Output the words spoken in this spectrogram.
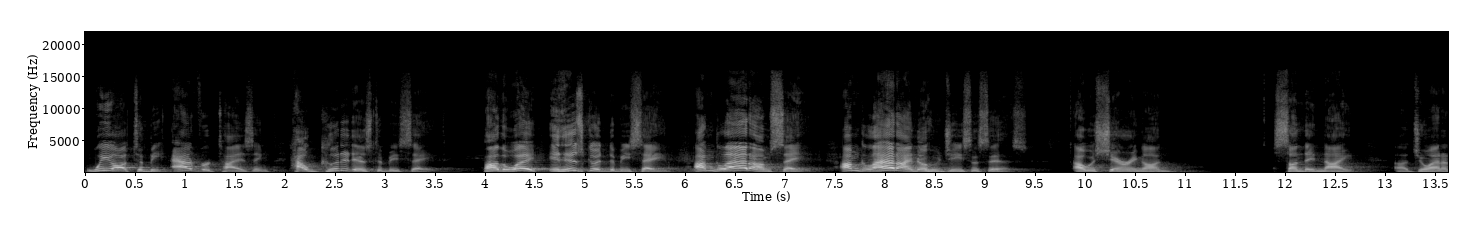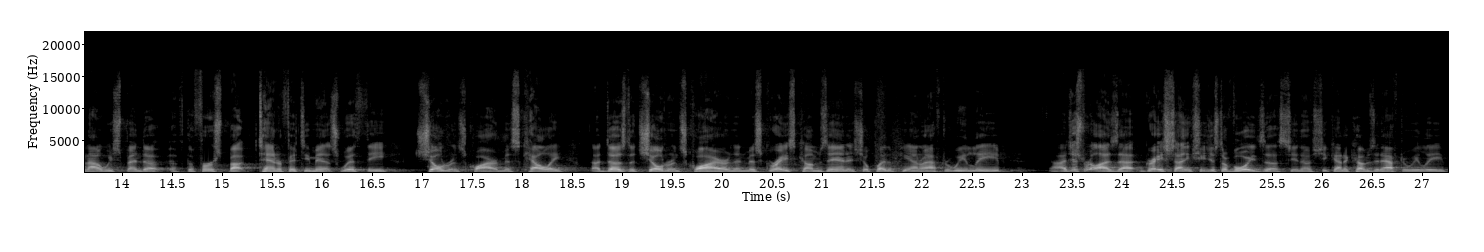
We ought to be advertising how good it is to be saved. By the way, it is good to be saved. I'm glad I'm saved. I'm glad I know who Jesus is. I was sharing on Sunday night. Uh, Joanna and I, we spend a, the first about 10 or 15 minutes with the children's choir. Miss Kelly uh, does the children's choir, and then Miss Grace comes in and she'll play the piano after we leave. I just realized that. Grace, I think she just avoids us. You know, she kind of comes in after we leave.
